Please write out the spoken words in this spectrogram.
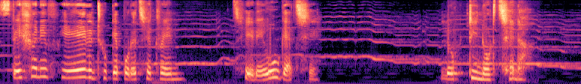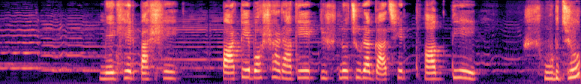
স্টেশনে ফের ঢুকে পড়েছে ট্রেন, ছেড়েও গেছে। লোকটি নড়ছে না। মেঘের পাশে পাটে বসার আগে কৃষ্ণচূড়া গাছের ফাঁক দিয়ে সূর্য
